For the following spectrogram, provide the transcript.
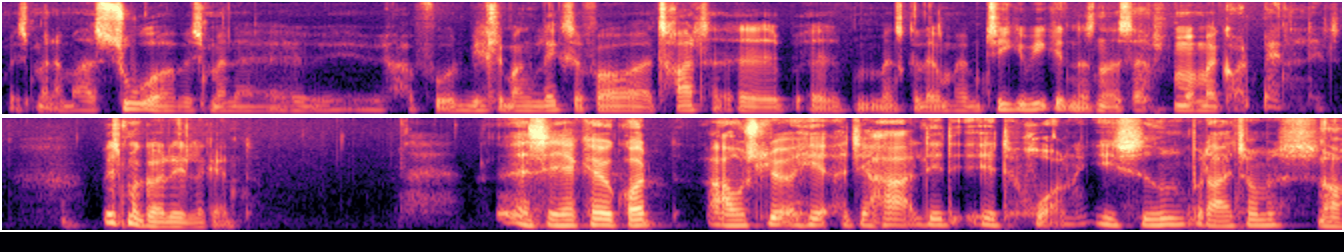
hvis man er meget sur, hvis man er, øh, har fået virkelig mange lektier for, og er træt, øh, øh, man skal lave matematik i weekenden og sådan noget, så må man godt bande lidt. Hvis man gør det elegant. Altså, jeg kan jo godt afsløre her, at jeg har lidt et horn i siden på dig, Thomas. Nå.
